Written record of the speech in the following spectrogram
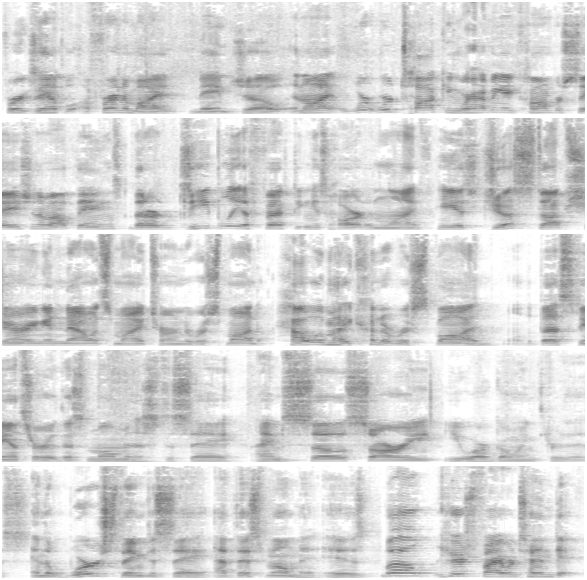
For example, a friend of mine named Joe and I we're, we're talking, we're having a conversation about things that are deeply affecting his heart and life. He has just stopped sharing and now it's my turn to respond. How am I going to respond? Well, the best answer at this moment is to say, I am so sorry you are going through this. And the worst thing to say at this moment is, well, here's five or ten days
